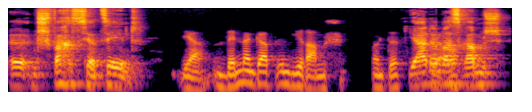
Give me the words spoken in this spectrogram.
äh, ein schwaches Jahrzehnt. Ja, und wenn, dann gab es irgendwie Ramsch. Und das ja, dann war es Ramsch.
